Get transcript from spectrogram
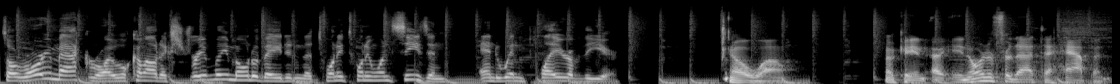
So Rory McIlroy will come out extremely motivated in the 2021 season and win Player of the Year. Oh wow. Okay, in, uh, in order for that to happen,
